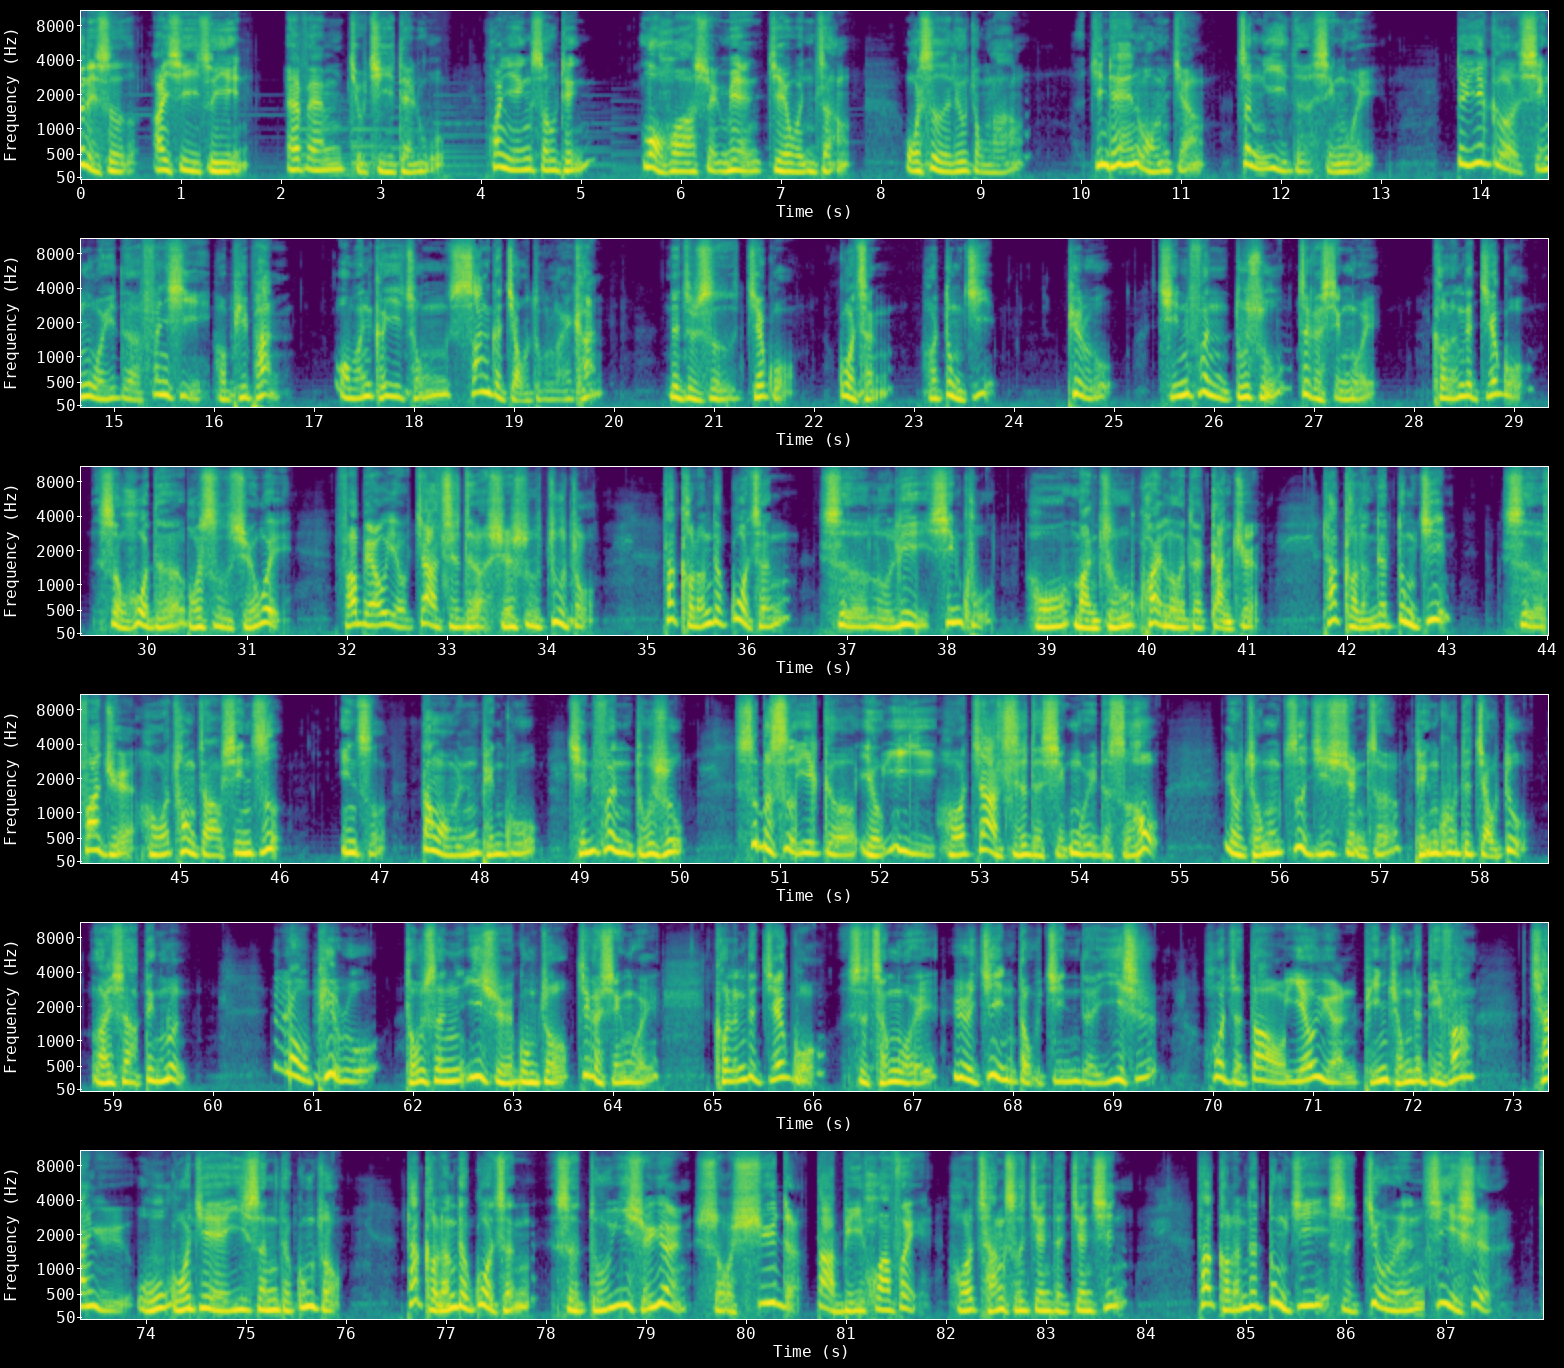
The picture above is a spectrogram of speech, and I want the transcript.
这里是爱惜之音 FM 九七点五，欢迎收听《落花水面皆文章》，我是刘总郎。今天我们讲正义的行为。对一个行为的分析和批判，我们可以从三个角度来看，那就是结果、过程和动机。譬如勤奋读书这个行为，可能的结果是获得博士学位，发表有价值的学术著作；它可能的过程是努力、辛苦和满足、快乐的感觉；它可能的动机。是发掘和创造新知，因此，当我们评估勤奋读书是不是一个有意义和价值的行为的时候，要从自己选择评估的角度来下定论。又譬如投身医学工作这个行为，可能的结果是成为日进斗金的医师，或者到遥远贫穷的地方。参与无国界医生的工作，他可能的过程是读医学院所需的大笔花费和长时间的艰辛。他可能的动机是救人济世，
